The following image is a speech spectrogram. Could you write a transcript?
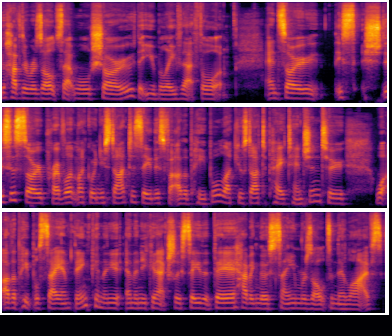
you'll have the results that will show that you believe that thought and so this this is so prevalent. Like when you start to see this for other people, like you'll start to pay attention to what other people say and think, and then you and then you can actually see that they're having those same results in their lives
